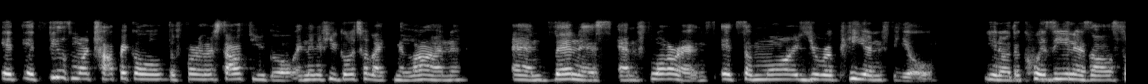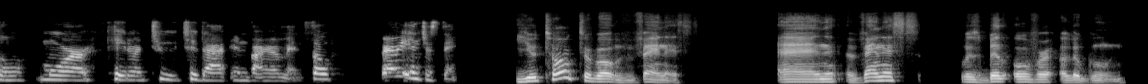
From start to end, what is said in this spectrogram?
it, it feels more tropical the further south you go. And then if you go to like Milan, and Venice and Florence, it's a more European feel. You know, the cuisine is also more catered to to that environment. So very interesting. You talked about Venice, and Venice was built over a lagoon.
